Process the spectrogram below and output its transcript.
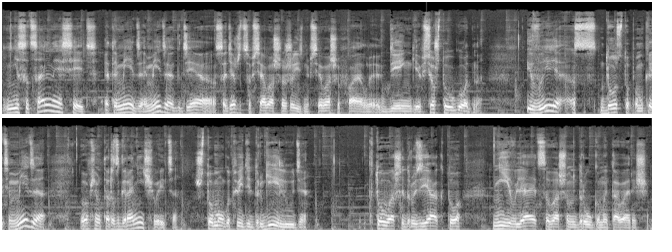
не социальная сеть, это медиа. Медиа, где содержится вся ваша жизнь, все ваши файлы, деньги, все что угодно. И вы с доступом к этим медиа, в общем-то, разграничиваете, что могут видеть другие люди, кто ваши друзья, кто не является вашим другом и товарищем.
